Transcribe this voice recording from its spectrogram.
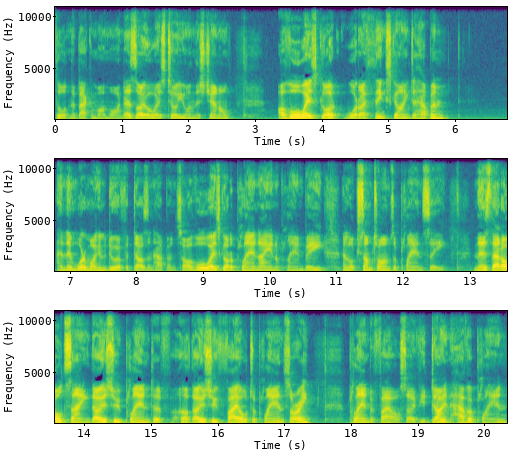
thought in the back of my mind. As I always tell you on this channel, I've always got what I think's going to happen, and then what am I going to do if it doesn't happen? So I've always got a plan A and a plan B, and look, sometimes a plan C. And there's that old saying: those who plan to, oh, those who fail to plan, sorry, plan to fail. So if you don't have a plan,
